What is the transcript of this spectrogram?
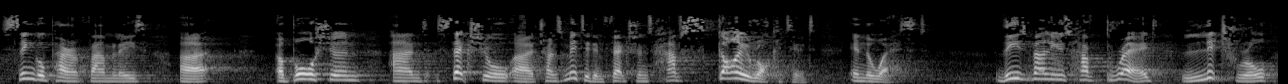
single parent families, uh, abortion and sexual uh, transmitted infections have skyrocketed in the West. These values have bred literal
